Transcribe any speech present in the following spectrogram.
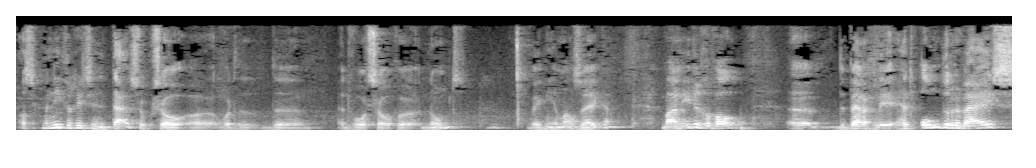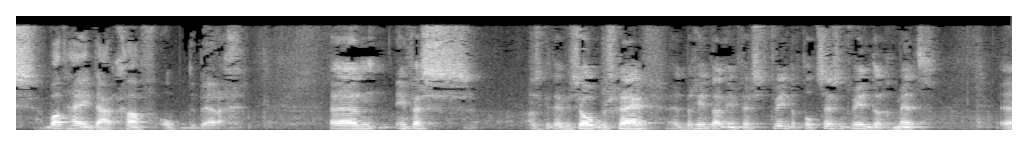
als ik me niet vergis, in het Duits ook zo, uh, wordt het, de, het woord zo genoemd. Weet ik niet helemaal zeker. Maar in ieder geval, uh, de bergleer, het onderwijs wat hij daar gaf op de berg. in vers, als ik het even zo beschrijf, het begint dan in vers 20 tot 26 met uh,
